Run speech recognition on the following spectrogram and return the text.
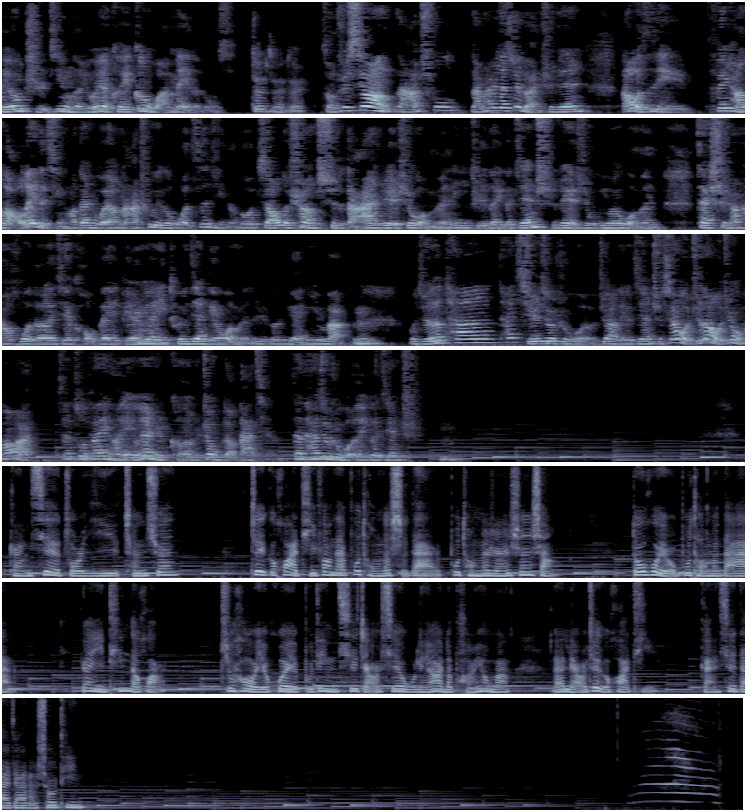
没有止境的，永远可以更完美的东西。对对对，总是希望拿出，哪怕是在最短时间，把我自己非常劳累的情况，但是我要拿出一个我自己能够交得上去的答案，这也是我们一直的一个坚持，这也是因为我们在市场上获得了一些口碑，别人愿意推荐给我们的这个原因吧。嗯我觉得它它其实就是我这样的一个坚持。虽然我知道我这种方法在做翻译行业永远是可能是挣不了大钱，但它就是我的一个坚持。嗯。感谢左移、陈轩。这个话题放在不同的时代、不同的人身上，都会有不同的答案。愿意听的话，之后也会不定期找些五零二的朋友们来聊这个话题。感谢大家的收听。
